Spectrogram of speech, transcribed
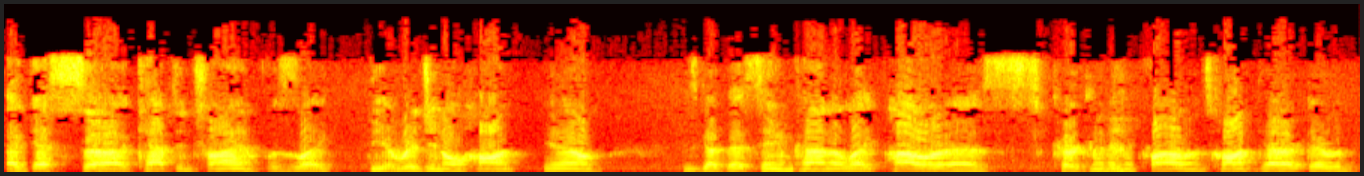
I guess, uh, Captain Triumph was like the original Haunt, you know? He's got that same kind of like power as Kirkman and McFarlane's Haunt character with,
